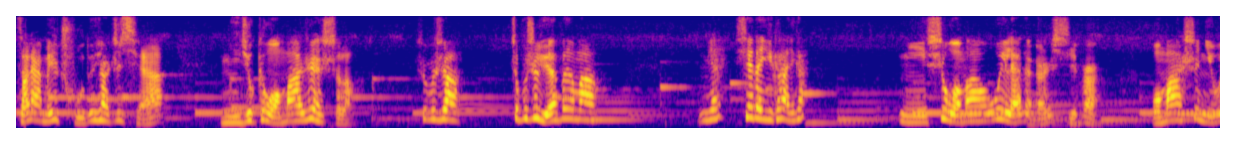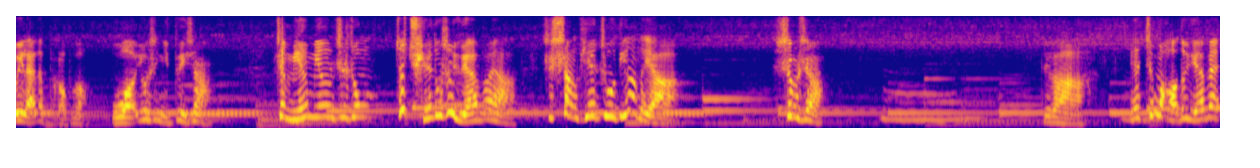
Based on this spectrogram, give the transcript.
咱俩没处对象之前，你就跟我妈认识了，是不是啊？这不是缘分吗？你看现在一看，你看，你是我妈未来的儿媳妇儿，我妈是你未来的婆婆，我又是你对象，这冥冥之中，这全都是缘分呀，是上天注定的呀，是不是？对吧？你看这么好的缘分，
